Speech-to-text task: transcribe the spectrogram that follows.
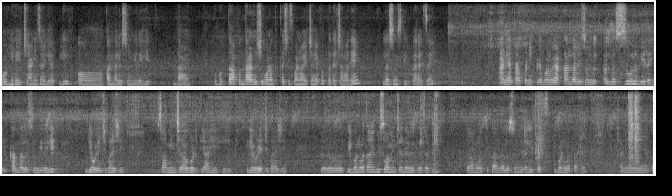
फोडणी द्यायची आणि झाली आपली कांदा लसूण विरहित डाळ. तर फक्त आपण डाळ जशी बनवतो तशीच बनवायची आहे. फक्त त्याच्यामध्ये लसूण स्किप करायचं आहे आणि आता आपण इकडे बनवूया कांदा विसून लसूण विरहित कांदा लसूण विरहित घेवड्याची भाजी. स्वामींची आवडती आहे ही घेवड्याची भाजी. तर ती बनवत आहे मी स्वामींच्या नैवेद्यासाठी. त्यामुळं ती कांदा लसूण विरहितच बनवत आहे. आणि आता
